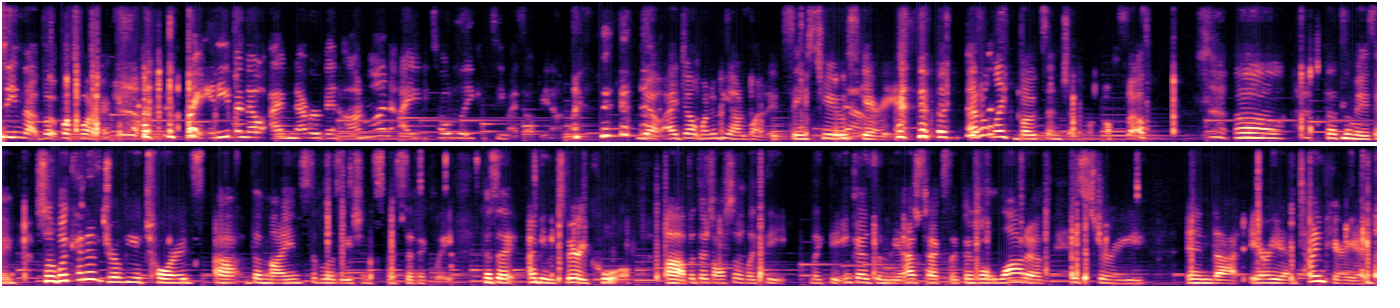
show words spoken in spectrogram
seen that boat before. right, and even though I've never been on one, I totally could see myself being on one. no, I don't want to be on one. It seems too No. scary. I don't like boats in general. So, oh, that's amazing. So, what kind of drove you towards uh, the Mayan civilization specifically? Because I, I mean, it's very cool. Uh, but there's also like the like the Incas and the Aztecs. Like, there's a lot of history in that area and time period.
